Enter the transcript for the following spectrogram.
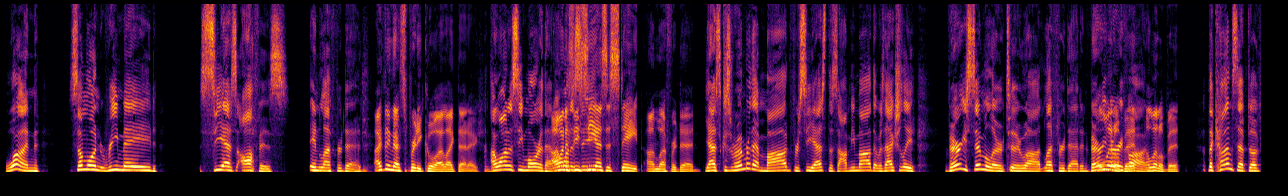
One, someone remade CS Office in Left 4 Dead. I think that's pretty cool. I like that action. I want to see more of that. I want to wanna see CS Estate on Left 4 Dead. Yes, because remember that mod for CS, the zombie mod, that was actually very similar to uh, Left 4 Dead and very a little very bit, fun. a little bit. The concept of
